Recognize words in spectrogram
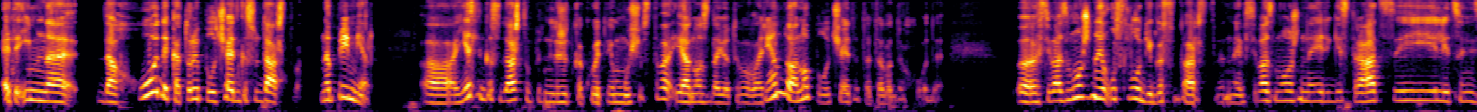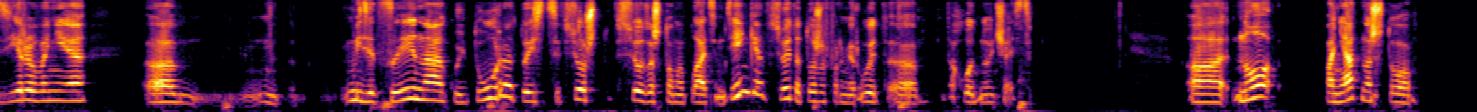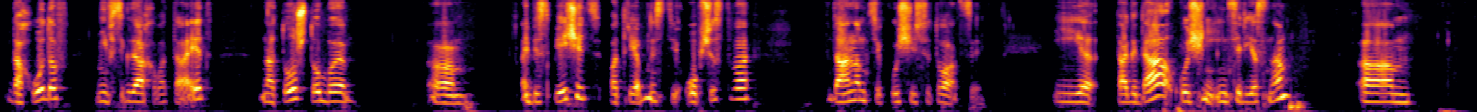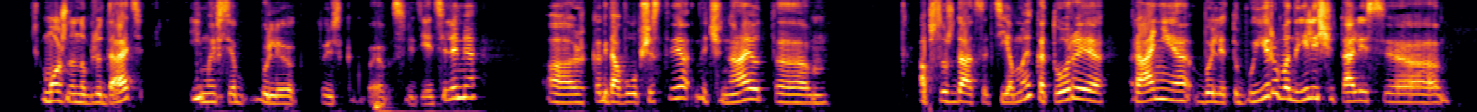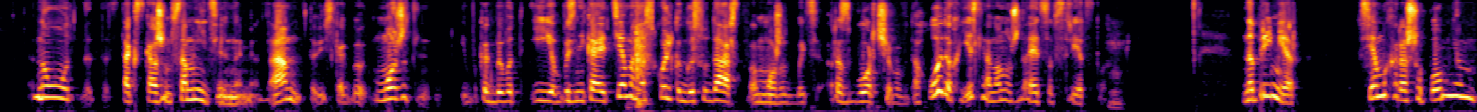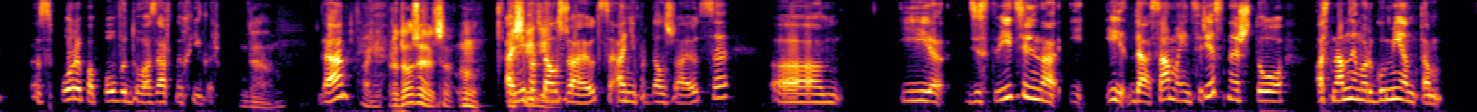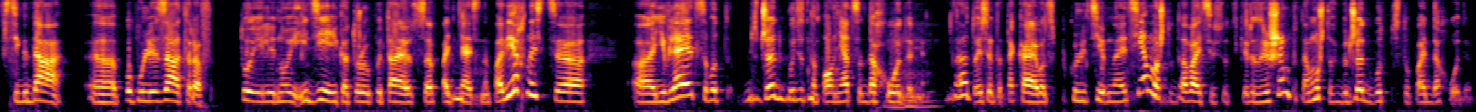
это именно доходы, которые получает государство. Например, э, если государству принадлежит какое-то имущество, и оно сдает его в аренду, оно получает от этого дохода. Э, всевозможные услуги государственные, всевозможные регистрации, лицензирование, э, медицина, культура, то есть все, что, все, за что мы платим деньги, все это тоже формирует э, доходную часть. Э, но понятно, что доходов не всегда хватает на то, чтобы э, обеспечить потребности общества в данном текущей ситуации. И тогда очень интересно э, можно наблюдать, и мы все были то есть как бы свидетелями, а, когда в обществе начинают эм, обсуждаться темы, которые ранее были табуированы или считались, э, ну, так скажем, сомнительными, да, то есть как бы может, как бы вот и возникает тема, насколько государство может быть разборчиво в доходах, если оно нуждается в средствах. Например, все мы хорошо помним споры по поводу азартных игр. Да да? Они продолжаются. Они продолжаются, они продолжаются. Эм, и действительно, и, и да, самое интересное, что основным аргументом всегда э, популяризаторов той или иной идеи, которую пытаются поднять на поверхность, э, э является вот бюджет будет наполняться доходами. Mm-hmm. Да, то есть это такая вот спекулятивная тема, что давайте все-таки разрешим, потому что в бюджет будут поступать доходы.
